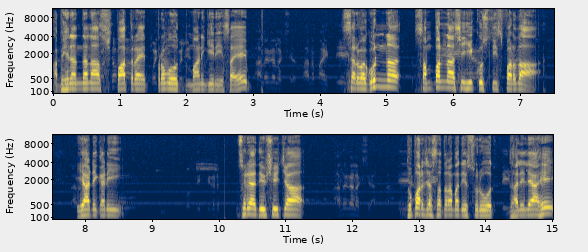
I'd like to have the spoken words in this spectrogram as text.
अभिनंदनास पात्र आहेत प्रमोद मानगिरी साहेब सर्व गुण संपन्न अशी ही कुस्ती स्पर्धा या ठिकाणी दुसऱ्या दिवशीच्या दुपारच्या सत्रामध्ये सुरू होत झालेले आहे.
